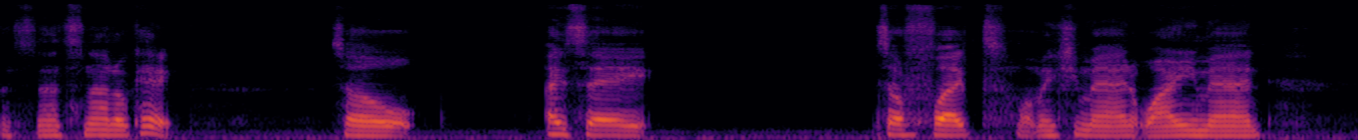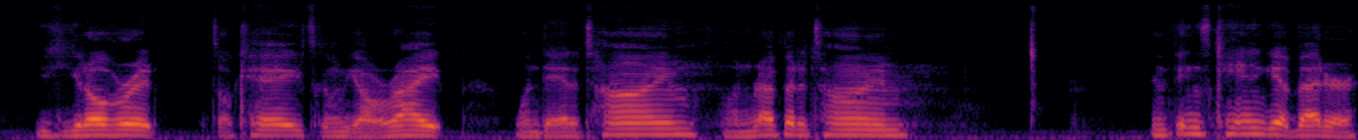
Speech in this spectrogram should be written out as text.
That's that's not okay. So i say self-reflect. What makes you mad? Why are you mad you can get over it. It's okay. It's going to be all right. One day at a time, one rep at a time. And things can get better.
